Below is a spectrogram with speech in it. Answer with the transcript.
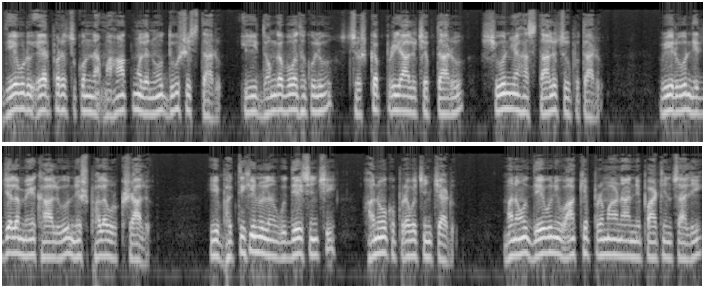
దేవుడు ఏర్పరచుకున్న మహాత్ములను దూషిస్తారు. ఈ దొంగబోధకులు శుష్కప్రియాలు చెప్తారు శూన్యహస్తాలు చూపుతారు. వీరు నిర్జల మేఘాలు నిష్ఫల వృక్షాలు. ఈ భక్తిహీనులను ఉద్దేశించి హనోకు ప్రవచించాడు. మనం దేవుని వాక్య ప్రమాణాన్ని పాటించాలి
